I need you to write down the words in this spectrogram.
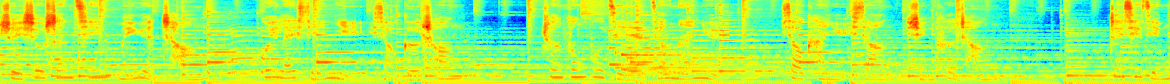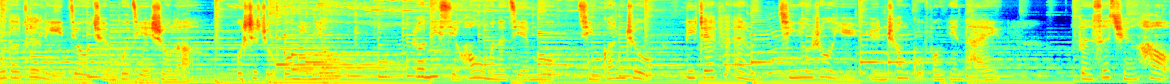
水袖山青梅远长，归来闲倚小阁窗。春风不解江南雨，笑看雨巷寻客长。这期节目到这里就全部结束了，我是主播明优。若你喜欢我们的节目，请关注荔枝 FM 清幽若雨原创古风电台，粉丝群号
